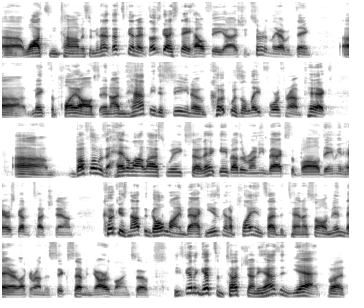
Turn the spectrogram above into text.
uh, Watson, Thomas. I mean, that, that's gonna if those guys stay healthy, I uh, should certainly, I would think, uh, make the playoffs. And I'm happy to see, you know, Cook was a late fourth round pick. Um, Buffalo was ahead a lot last week, so they gave other running backs the ball. Damien Harris got a touchdown. Cook is not the goal line back. He is going to play inside the 10. I saw him in there like around the six, seven yard line. So he's going to get some touchdown. He hasn't yet, but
